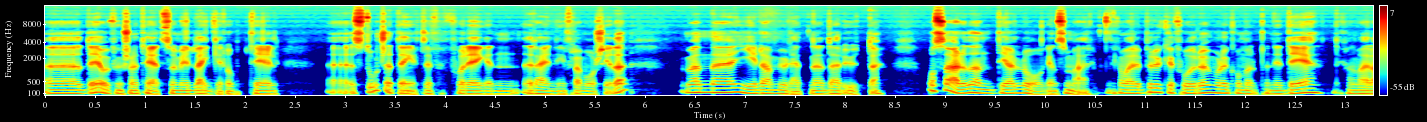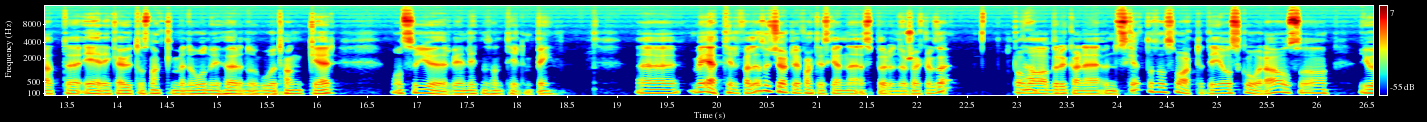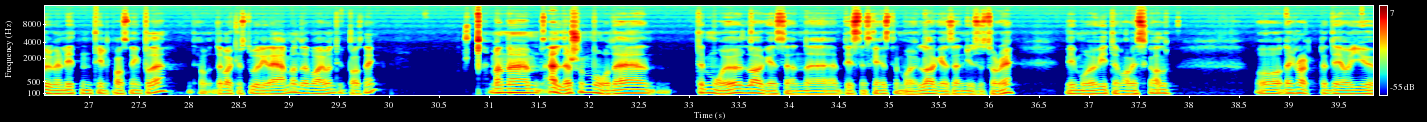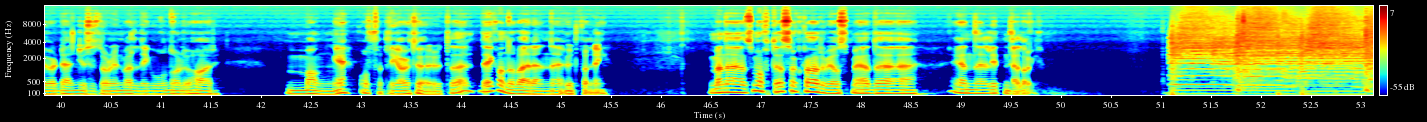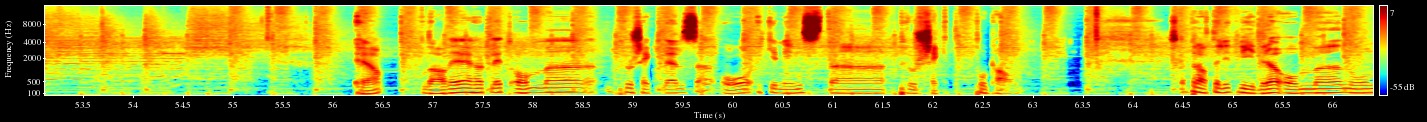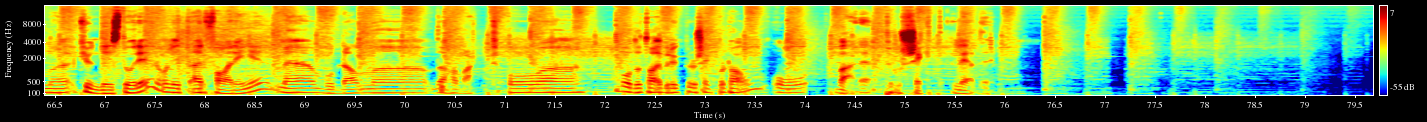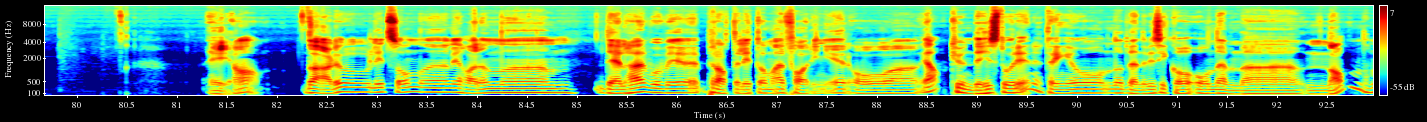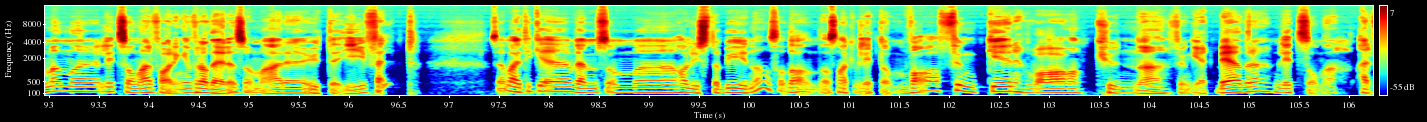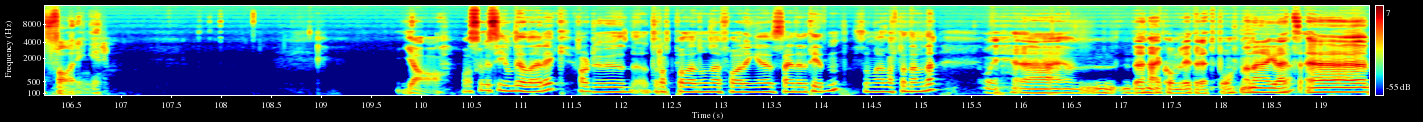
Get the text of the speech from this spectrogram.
Eh, Det er jo funksjonalitet som vi legger opp til eh, stort sett egentlig for egen regning fra vår side, men eh, gir da mulighetene der ute. Og så er det den dialogen som er. Det kan være brukerforum hvor det kommer opp en idé. Det kan være at Erik er ute og snakker med noen, vi hører noen gode tanker. Og så gjør vi en liten sånn tillemping. Ved et tilfelle så kjørte vi faktisk en spørreundersøkelse på hva brukerne ønsket. og Så svarte de og scora, og så gjorde vi en liten tilpasning på det. Det var- ikke store greier, men det var jo en tilpasning. Men uh, ellers så må det det må jo lages en eh, business case, det må jo lages en user story. Vi må jo vite hva vi skal. Og det er klart det å gjøre den user storyen veldig god når du har mange offentlige aktører ute der, det kan jo være en eh, utfordring. Men som ofte så klarer vi oss med en liten dialog. Ja, da har vi hørt litt om eh, prosjektledelse og ikke minst eh, prosjektportalen. Vi skal prate litt videre om eh, noen kundehistorier og litt erfaringer med hvordan det har vært å både ta i bruk prosjektportalen og være prosjektleder. Ja, da er det jo litt sånn. Vi har en del her hvor vi prater litt om erfaringer og eh, ja, kundehistorier. Jeg trenger jo nødvendigvis ikke å, å nevne navn, men eh, litt sånn erfaringer fra dere som er eh, ute i felt. Så jeg veit ikke hvem som har lyst til å begynne, så da, da snakker vi litt om hva funker, hva kunne fungert bedre. Litt sånne erfaringer. Ja, hva skal vi si om det da, Erik? Har du dratt på deg noen erfaringer seinere i tiden som er verdt å nevne? Oi, eh, den her kom litt rett på, men det er greit. Eh,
